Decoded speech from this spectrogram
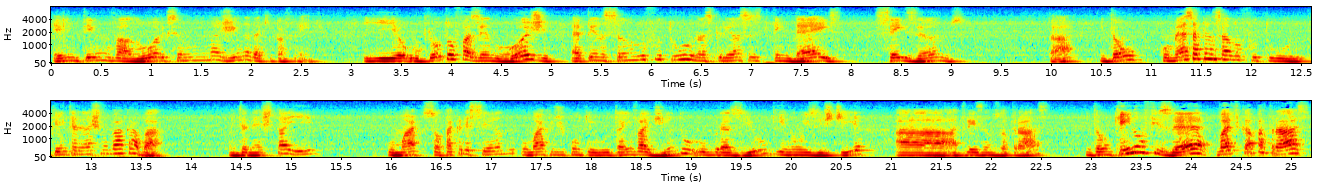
ele tem um valor que você não imagina daqui para frente. E eu, o que eu estou fazendo hoje é pensando no futuro, nas crianças que têm 10, 6 anos. Tá? Então, começa a pensar no futuro, porque a internet não vai acabar. A internet está aí, o marketing só está crescendo, o marketing de conteúdo está invadindo o Brasil, que não existia há, há três anos atrás. Então, quem não fizer, vai ficar para trás.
